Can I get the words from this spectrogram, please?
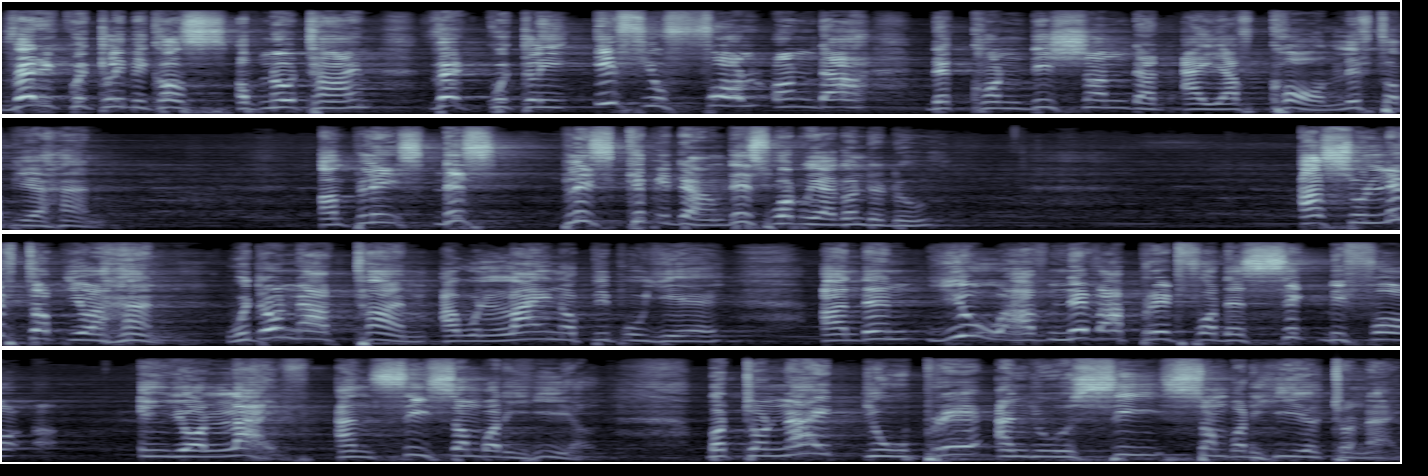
very quickly, because of no time, very quickly, if you fall under the condition that I have called, lift up your hand. And please, this, please keep it down. This is what we are going to do. As you lift up your hand, we don't have time. I will line up people here. And then you have never prayed for the sick before in your life and see somebody healed. But tonight you will pray and you will see somebody healed tonight.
